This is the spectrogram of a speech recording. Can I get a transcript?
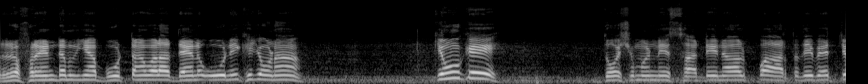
ਰੈਫਰੈਂਡਮ ਦੀਆਂ ਵੋਟਾਂ ਵਾਲਾ ਦਿਨ ਉਹ ਨਹੀਂ ਖਿਜਾਉਣਾ ਕਿਉਂਕਿ ਦੁਸ਼ਮਣ ਨੇ ਸਾਡੇ ਨਾਲ ਭਾਰਤ ਦੇ ਵਿੱਚ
